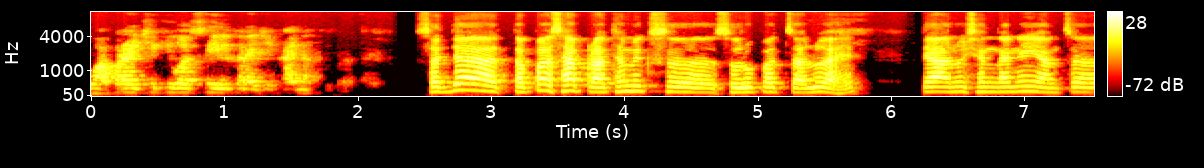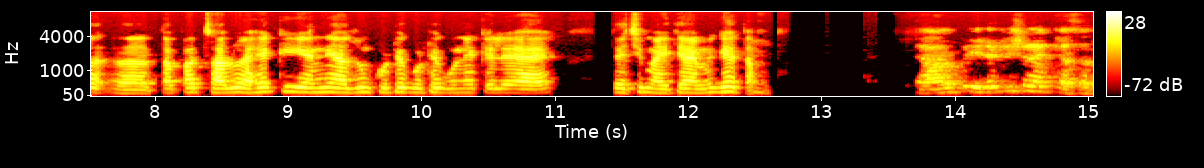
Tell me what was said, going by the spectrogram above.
वापरायचे किंवा सेल करायचे काय नक्की प्रकार आहे? सध्या तपास हा प्राथमिक स्वरूपात चालू आहे. त्या अनुषंगाने आमचा तपास चालू आहे की यांनी अजून कुठे कुठे गुन्हे केले आहे त्याची माहिती आम्ही घेत आहोत. आरोपी इलेक्ट्रिशियन आहेत का सर?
